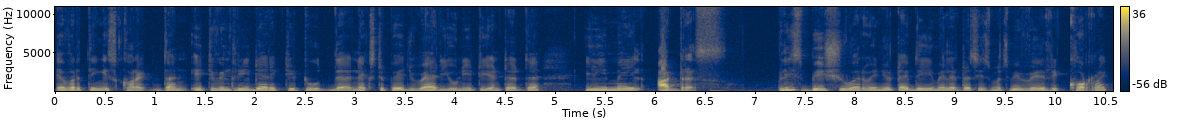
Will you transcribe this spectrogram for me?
everything is correct then it will redirect you to the next page where you need to enter the email address. Please be sure when you type the email address it must be very correct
